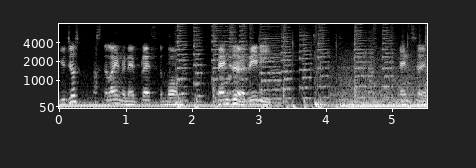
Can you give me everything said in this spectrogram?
You just passed the line when I pressed the bomb. Panzer, really. Panzer.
